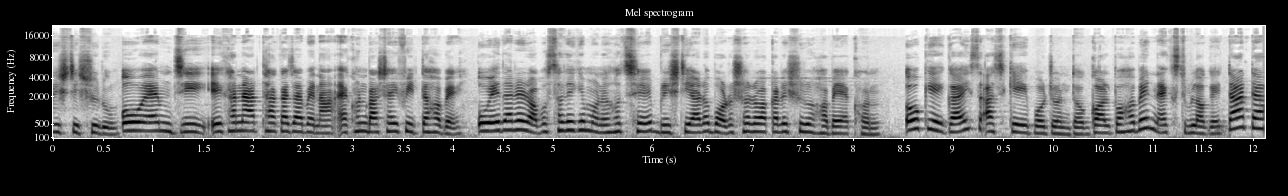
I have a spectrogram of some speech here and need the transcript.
বৃষ্টি শুরু। ও এম জি এখানে আর থাকা যাবে না, এখন বাসায় ফিরতে হবে। ওয়েদারের অবস্থা দেখে মনে হচ্ছে বৃষ্টি আরও বড়সড় আকারে শুরু হবে এখন। ওকে গাইস আজকে এ পর্যন্ত। গল্প হবে নেক্সট ব্লগে টাটা!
